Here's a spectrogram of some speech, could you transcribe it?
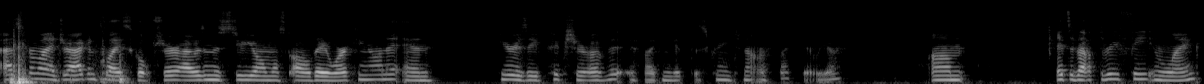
as for my dragonfly sculpture, I was in the studio almost all day working on it, and here is a picture of it, if I can get the screen to not reflect. There we are. Um, it's about three feet in length,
